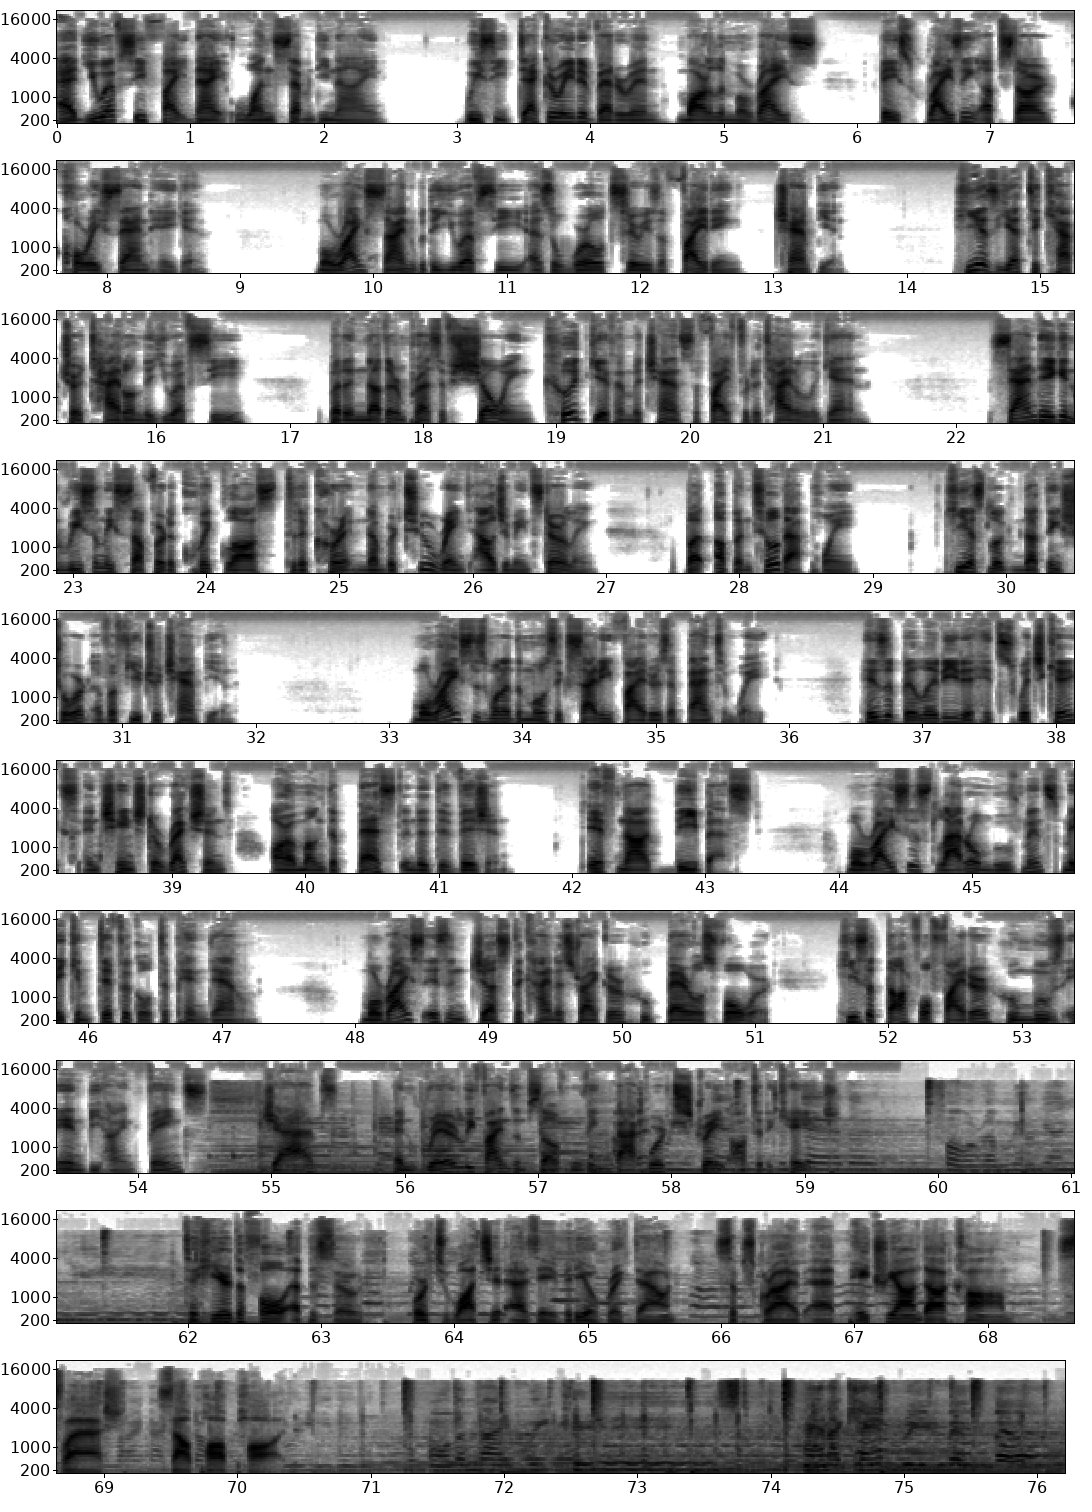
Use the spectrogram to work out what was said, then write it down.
At UFC Fight Night 179, we see decorated veteran Marlon Moraes face rising upstart Corey Sandhagen. Moraes signed with the UFC as the World Series of Fighting champion. He has yet to capture a title in the UFC, but another impressive showing could give him a chance to fight for the title again. Sandhagen recently suffered a quick loss to the current number 2 ranked Aljamain Sterling, but up until that point, he has looked nothing short of a future champion. Moraes is one of the most exciting fighters at bantamweight. His ability to hit switch kicks and change directions are among the best in the division, if not the best. Moraes' lateral movements make him difficult to pin down. Moraes isn't just the kind of striker who barrels forward. He's a thoughtful fighter who moves in behind feints, jabs, and rarely finds himself moving backwards straight onto the cage. To hear the full episode or to watch it as a video breakdown, subscribe at patreon.com slash southpawpod. On the night we kissed, and I can't remember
